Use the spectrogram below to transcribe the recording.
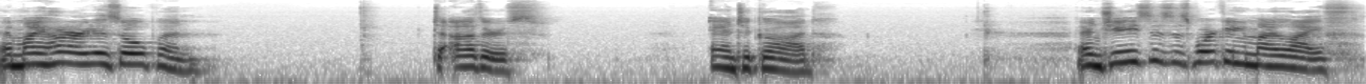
And my heart is open to others and to God. And Jesus is working in my life.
